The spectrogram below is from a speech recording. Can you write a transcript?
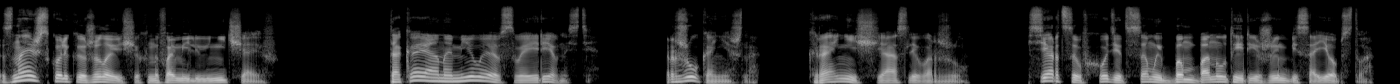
Знаешь, сколько желающих на фамилию Нечаев? Такая она милая в своей ревности. Ржу, конечно. Крайне счастливо ржу. Сердце входит в самый бомбанутый режим бесоебства.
